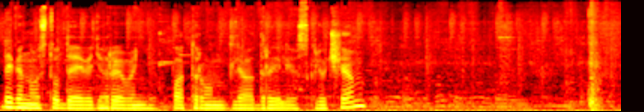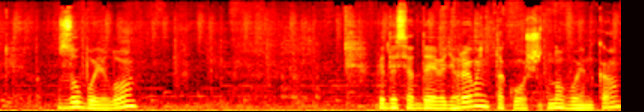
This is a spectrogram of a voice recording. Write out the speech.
99 гривень патрон для дрилі з ключем. Зубило. 59 гривень, також новинка.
